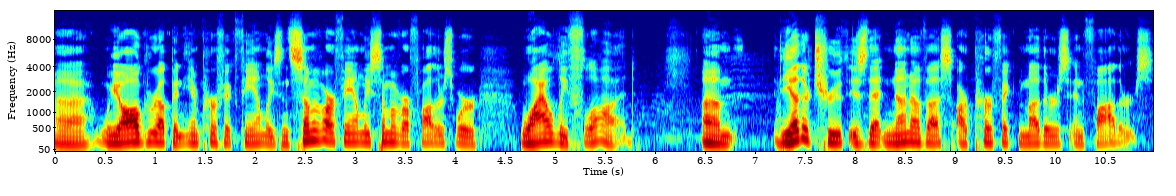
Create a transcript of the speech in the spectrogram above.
Uh, we all grew up in imperfect families, and some of our families, some of our fathers were wildly flawed. Um, the other truth is that none of us are perfect mothers and fathers.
